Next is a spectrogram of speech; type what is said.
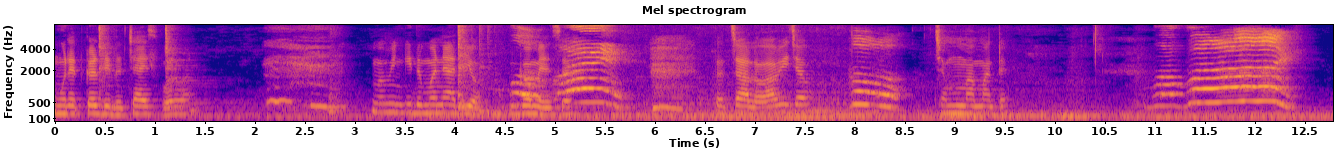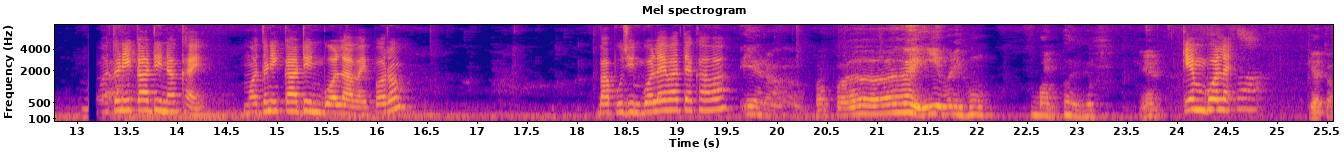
મુહૂર્ત કરી દીધું, ચાઈસ પડવાનું મમ્મીને કીધું, મને આ દ્યો, ગમે છે. તો ચાલો આવી જાઓ જમવા માટે. મધણી કાઢી નખાય. મધણી કાઢીને બોલાવાય પરમ બાપુજીને બોલાવ્યા તે ખાવા? કેમ બોલાય? કેતો?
